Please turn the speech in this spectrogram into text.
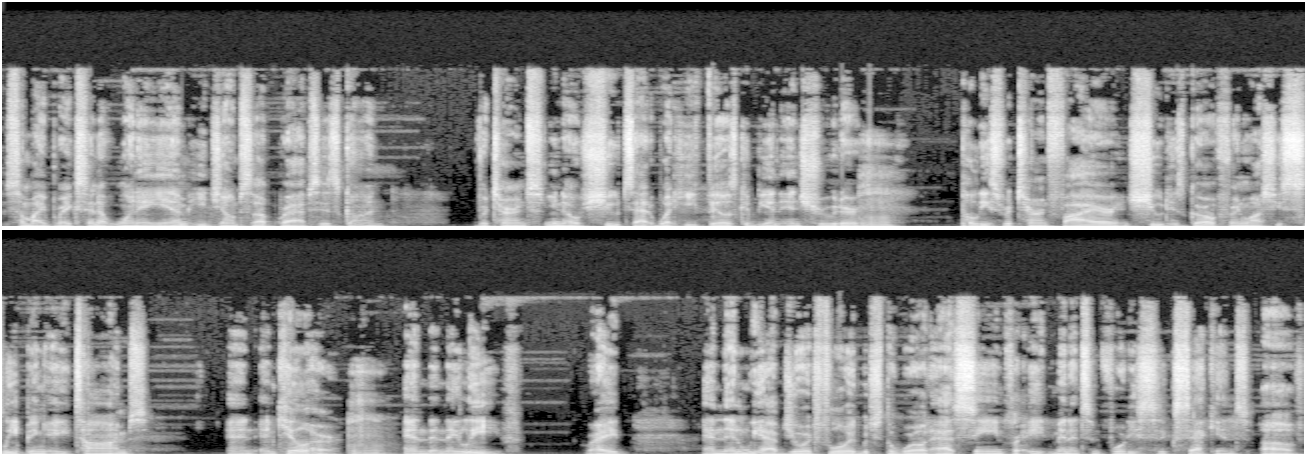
somebody breaks in at 1 a.m. He jumps up, grabs his gun, returns, you know, shoots at what he feels could be an intruder. Mm-hmm. Police return fire and shoot his girlfriend while she's sleeping eight times and and kill her, mm-hmm. and then they leave, right? And then we have George Floyd, which the world has seen for eight minutes and forty six seconds of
